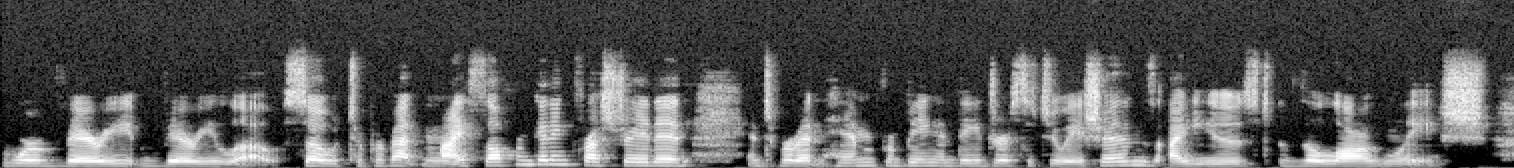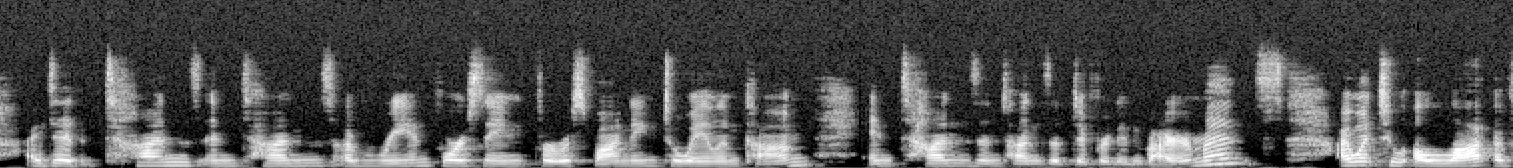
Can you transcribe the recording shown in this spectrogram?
were very, very low. So, to prevent myself from getting frustrated and to prevent him from being in dangerous situations, I used the long leash. I did tons and tons of reinforcing for responding to Waylon Come in tons and tons of different environments. I went to a lot of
